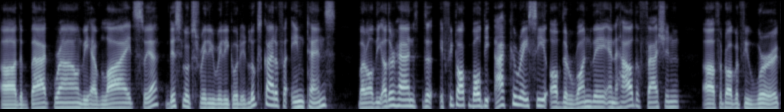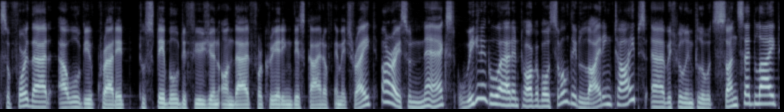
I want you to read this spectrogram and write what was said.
uh, the background, we have lights. So yeah, this looks really, really good. It looks kind of intense. But on the other hand, the, if we talk about the accuracy of the runway and how the fashion uh, photography works. So for that, I will give credit to Stable Diffusion on that for creating this kind of image, right? All right, so next, we're to go ahead and talk about some of the lighting types, uh, which will include sunset light,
